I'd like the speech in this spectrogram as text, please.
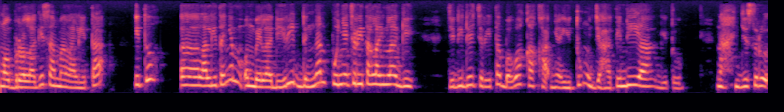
ngobrol lagi sama Lalita, itu uh, Lalitanya membela diri dengan punya cerita lain lagi. Jadi dia cerita bahwa kakaknya itu ngejahatin dia gitu. Nah justru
